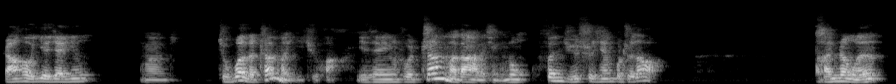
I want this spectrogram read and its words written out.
然后叶剑英，嗯，就问了这么一句话，叶剑英说：“这么大的行动，分局事先不知道？”谭正文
